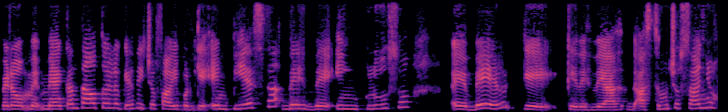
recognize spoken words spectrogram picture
Pero me, me ha encantado todo lo que has dicho, Fabi, porque empieza desde incluso eh, ver que, desde hace muchos años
